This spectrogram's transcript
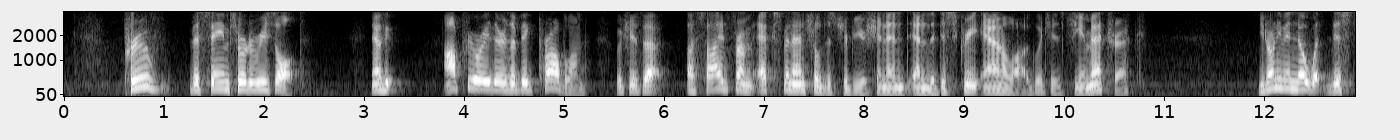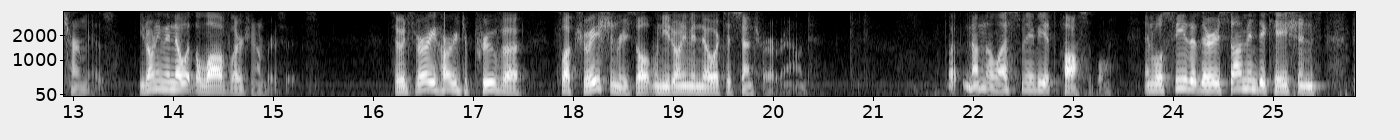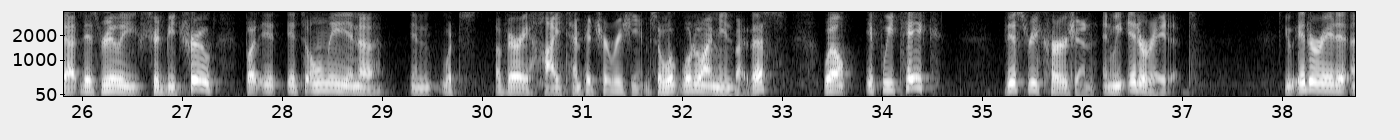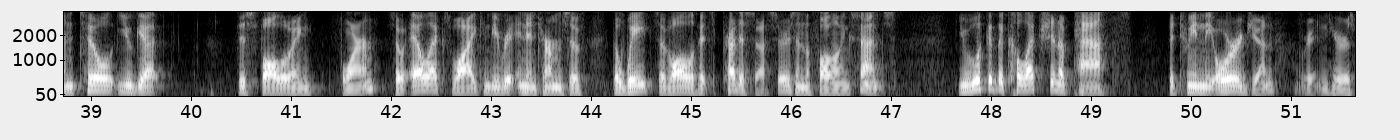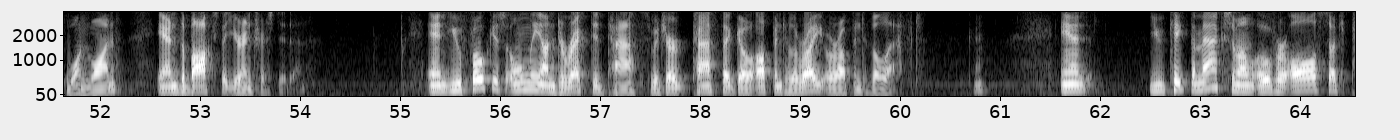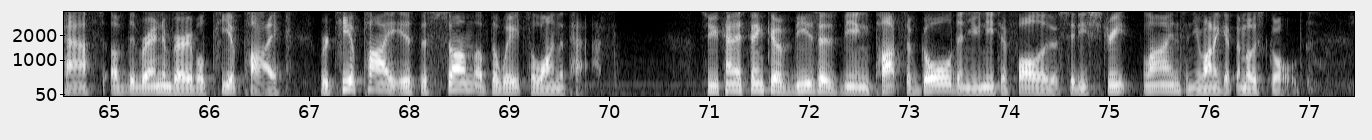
Prove the same sort of result. Now, a priori there's a big problem, which is that aside from exponential distribution and, and the discrete analog, which is geometric, you don't even know what this term is. You don't even know what the law of large numbers is. So it's very hard to prove a fluctuation result when you don't even know what to center around. But nonetheless, maybe it's possible. And we'll see that there is some indications that this really should be true, but it, it's only in, a, in what's a very high temperature regime. So what, what do I mean by this? Well, if we take this recursion and we iterate it, you iterate it until you get this following form. So LXY can be written in terms of the weights of all of its predecessors in the following sense. You look at the collection of paths between the origin, written here as 1, 1, and the box that you're interested in. And you focus only on directed paths, which are paths that go up and to the right or up and to the left. Okay? And you take the maximum over all such paths of the random variable t of pi, where t of pi is the sum of the weights along the path. So you kind of think of these as being pots of gold, and you need to follow the city street lines, and you want to get the most gold.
